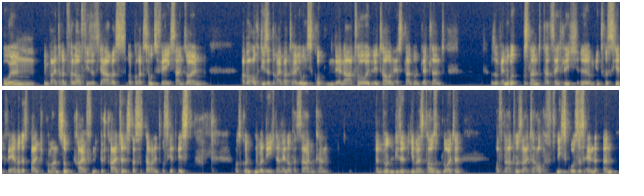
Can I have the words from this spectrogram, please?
Polen im weiteren Verlauf dieses Jahres operationsfähig sein sollen. Aber auch diese drei Bataillonsgruppen der NATO in Litauen, Estland und Lettland Also wenn Russland tatsächlich äh, interessiert wäre, das Baltikum anzugreifen, ich bestreite es, dass es daran interessiert ist, aus Gründen, über die ich nachher noch was sagen kann, dann würden diese jeweils 1000 Leute auf NATO-Seite auch nichts Großes ändern.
